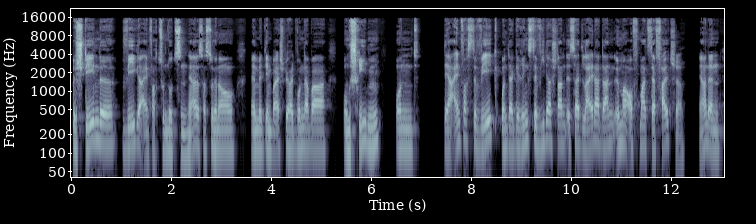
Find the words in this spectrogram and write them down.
bestehende Wege einfach zu nutzen. Ja, das hast du genau äh, mit dem Beispiel halt wunderbar umschrieben. Und der einfachste Weg und der geringste Widerstand ist halt leider dann immer oftmals der falsche. Ja, denn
